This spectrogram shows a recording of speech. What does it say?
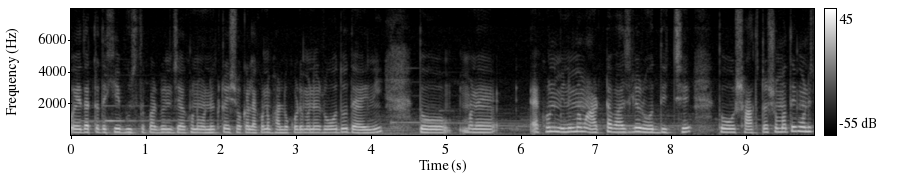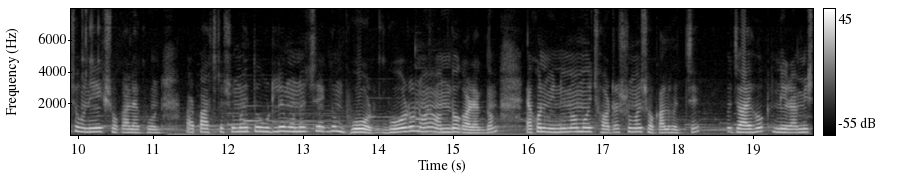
ওয়েদারটা দেখেই বুঝতে পারবেন যে এখন অনেকটাই সকাল এখনও ভালো করে মানে রোদও দেয়নি। তো মানে এখন মিনিমাম আটটা বাজলে রোদ দিচ্ছে। তো সাতটার সময়তেই মনে হচ্ছে অনেক সকাল এখন। আর পাঁচটার সময় তো উঠলে মনে হচ্ছে একদম ভোর, ভোরও নয়, অন্ধকার একদম। এখন মিনিমাম ওই ছটার সময় সকাল হচ্ছে। তো যাই হোক, নিরামিষ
